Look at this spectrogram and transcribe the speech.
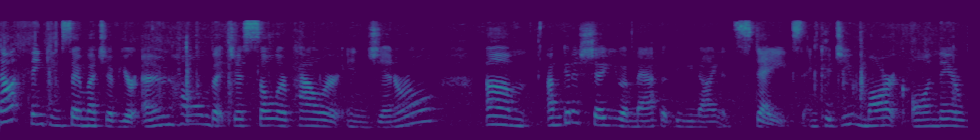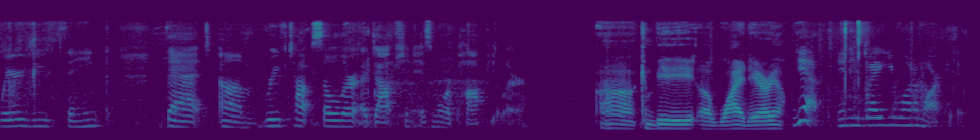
not thinking so much of your own home, but just solar power in general. Um, I'm gonna show you a map of the United States, and could you mark on there where you think that, um, rooftop solar adoption is more popular? Uh, Can be a wide area. Yeah, any way you wanna mark it.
